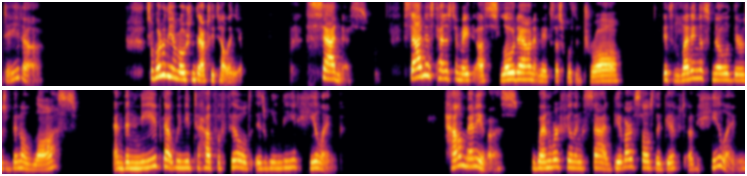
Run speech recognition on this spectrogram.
data. So, what are the emotions actually telling you? Sadness. Sadness tends to make us slow down, it makes us withdraw. It's letting us know there's been a loss, and the need that we need to have fulfilled is we need healing. How many of us, when we're feeling sad, give ourselves the gift of healing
